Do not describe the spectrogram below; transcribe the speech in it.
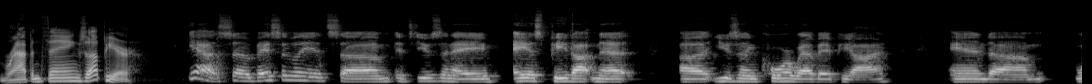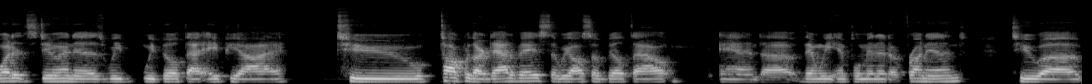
wrapping things up here. Yeah, so basically it's um, it's using a ASP.NET uh, using Core Web API, and um, what it's doing is we we built that API to talk with our database that we also built out and uh, then we implemented a front end to uh,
